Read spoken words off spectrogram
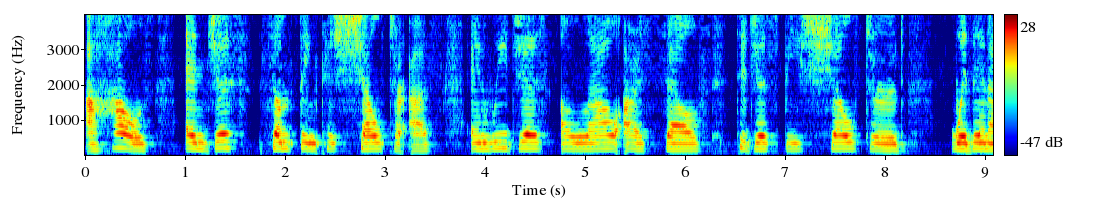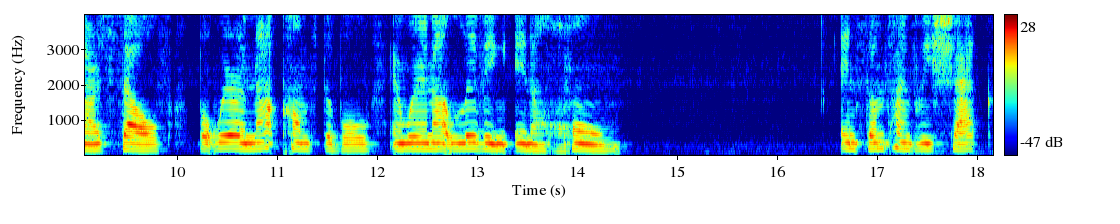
a house, and just something to shelter us. And we just allow ourselves to just be sheltered within ourselves, but we're not comfortable and we're not living in a home. And sometimes we shack,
